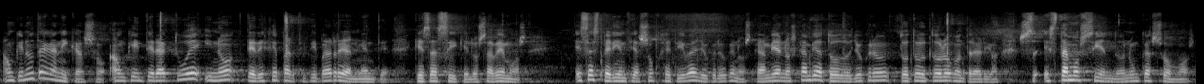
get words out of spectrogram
aunque no te haga ni caso, aunque interactúe y no te deje participar realmente, que es así, que lo sabemos esa experiencia subjetiva yo creo que nos cambia, nos cambia todo, yo creo todo, todo lo contrario. Estamos siendo, nunca somos,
